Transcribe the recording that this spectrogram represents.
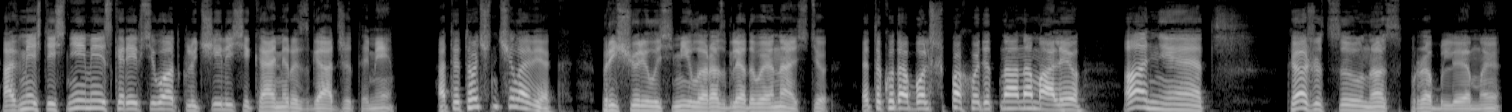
а вместе с ними, скорее всего, отключились и камеры с гаджетами. «А ты точно человек?» — прищурилась Мила, разглядывая Настю. Это куда больше походит на аномалию». «А нет, кажется, у нас проблемы»,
